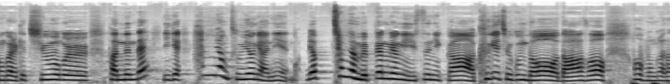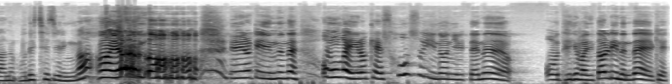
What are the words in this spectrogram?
뭔가 이렇게 주목을 받는데 이게 한 명 두 명이 아닌 몇 천 명 몇백 명이 있으니까 그게 조금 더 나아서 어 뭔가 나는 무대 체질인가? 막 이러면서 이렇게 있는데 어 뭔가 이렇게 소수 인원일 때는 어 되게 많이 떨리는데 이렇게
